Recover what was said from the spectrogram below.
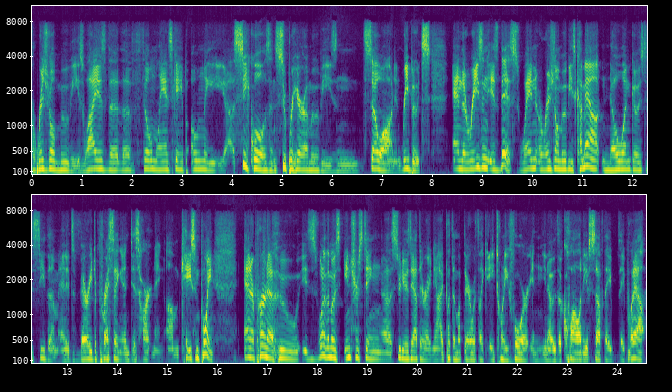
original movies? Why is the the film landscape only uh, sequels and superhero movies and so on and reboots?" And the reason is this when original movies come out, no one goes to see them. And it's very depressing and disheartening. Um, case in point, Annapurna, who is one of the most interesting uh, studios out there right now. I put them up there with like A24 in, you know, the quality of stuff they, they put out.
